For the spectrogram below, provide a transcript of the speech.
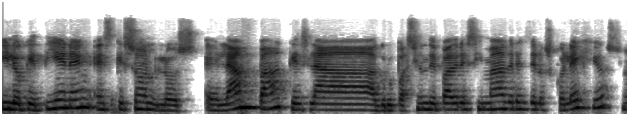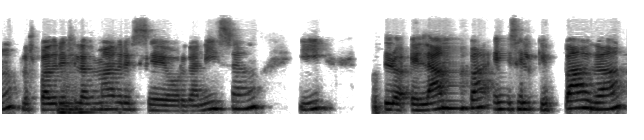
y lo que tienen es que son los, el AMPA, que es la agrupación de padres y madres de los colegios, ¿no? Los padres y las madres se organizan y el AMPA es el que paga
